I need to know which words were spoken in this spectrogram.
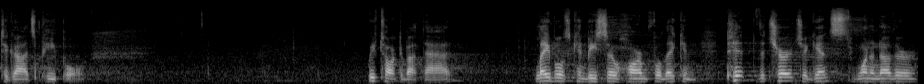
to God's people. We've talked about that. Labels can be so harmful, they can pit the church against one another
